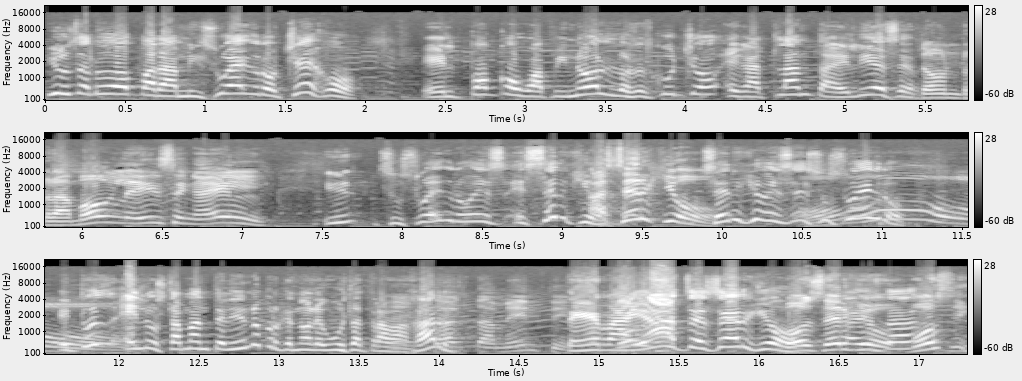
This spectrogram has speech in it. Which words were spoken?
Y un saludo para mi suegro Chejo, el poco guapinol, los escucho en Atlanta, Eliezer. Don Ramón le dicen a él. Y su suegro es, es Sergio. ¿A Sergio? Sergio es, es su Oh. suegro. Entonces él lo está manteniendo porque no le gusta trabajar. Exactamente. Te rayaste, Sergio. Vos, Sergio, vos sí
